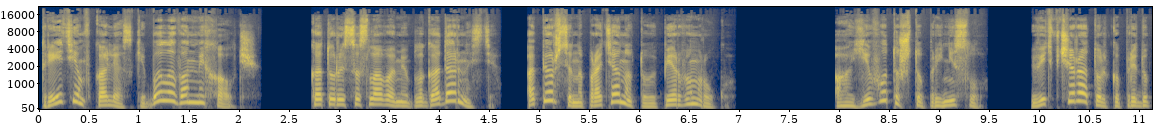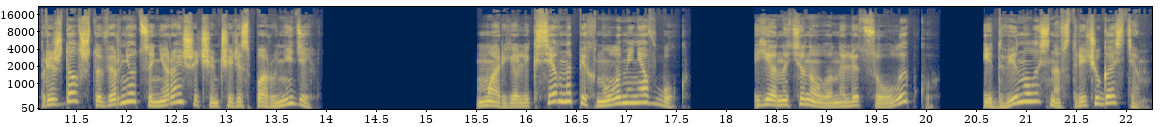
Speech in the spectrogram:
Третьим в коляске был Иван Михайлович, который со словами благодарности оперся на протянутую первым руку. А его-то что принесло? Ведь вчера только предупреждал, что вернется не раньше, чем через пару недель. Марья Алексеевна пихнула меня в бок. Я натянула на лицо улыбку и двинулась навстречу гостям.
